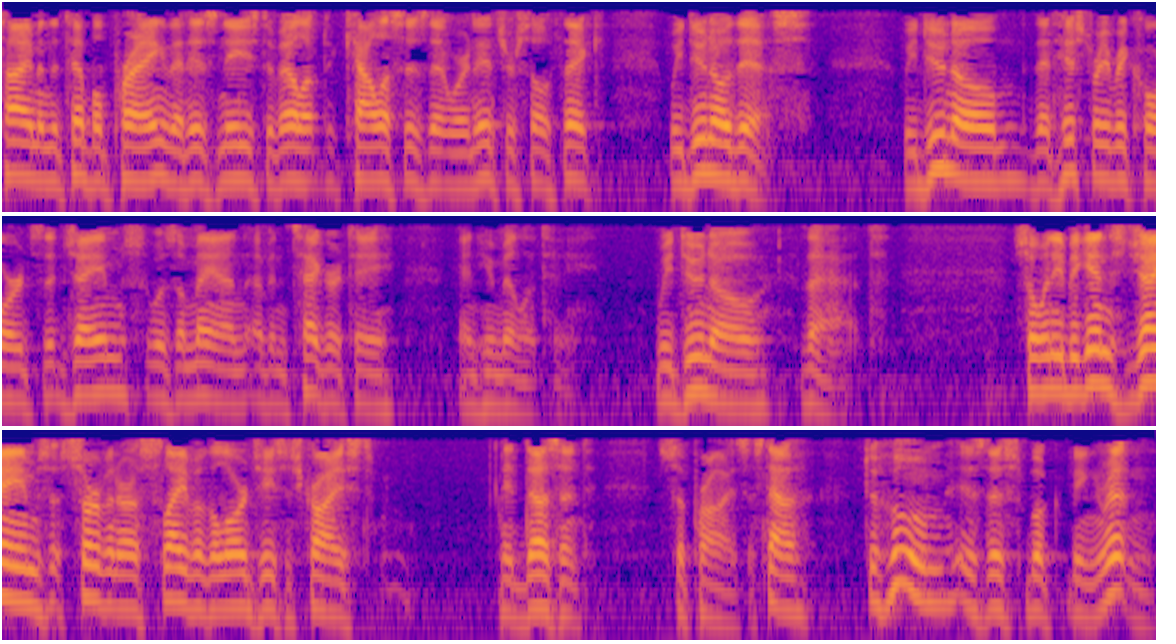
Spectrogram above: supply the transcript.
time in the temple praying that his knees developed calluses that were an inch or so thick, we do know this. We do know that history records that James was a man of integrity and humility. We do know that. So when he begins James, a servant or a slave of the Lord Jesus Christ, it doesn't surprise us. Now, to whom is this book being written?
